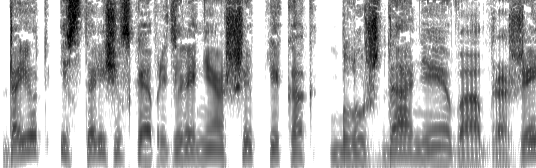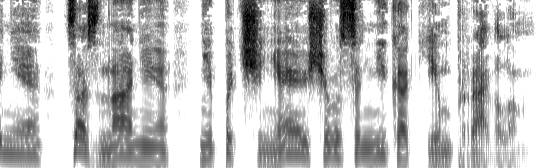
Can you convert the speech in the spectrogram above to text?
дает историческое определение ошибки как блуждание воображения, сознания, не подчиняющегося никаким правилам.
